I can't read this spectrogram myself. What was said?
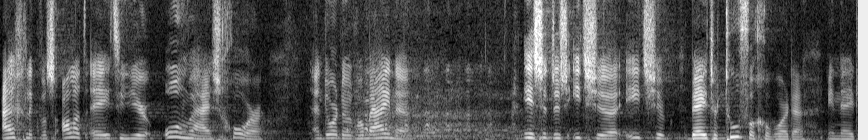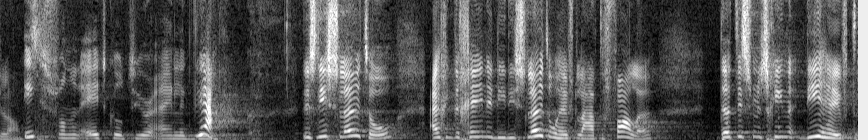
Eigenlijk was al het eten hier onwijs goor. En door de Romeinen is het dus ietsje, ietsje beter toeven geworden in Nederland. Iets van een eetcultuur eindelijk Ja. Dus die sleutel, eigenlijk degene die die sleutel heeft laten vallen, dat is misschien, die heeft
